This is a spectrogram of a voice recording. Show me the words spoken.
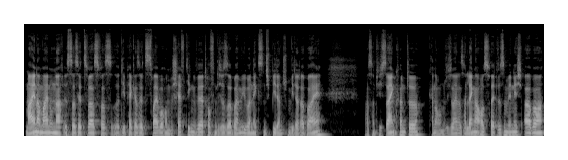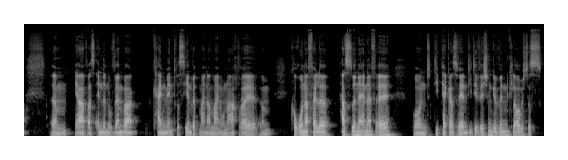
meiner Meinung nach ist das jetzt was, was äh, die Packers jetzt zwei Wochen beschäftigen wird. Hoffentlich ist er beim übernächsten Spiel dann schon wieder dabei. Was natürlich sein könnte. Kann auch natürlich sein, dass er länger ausfällt, wissen wir nicht. Aber ähm, ja, was Ende November keinen mehr interessieren wird, meiner Meinung nach, weil ähm, Corona-Fälle hast du in der NFL und die Packers werden die Division gewinnen, glaube ich. Das,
